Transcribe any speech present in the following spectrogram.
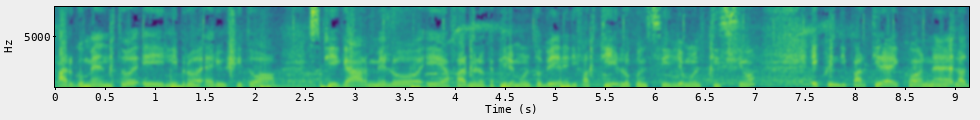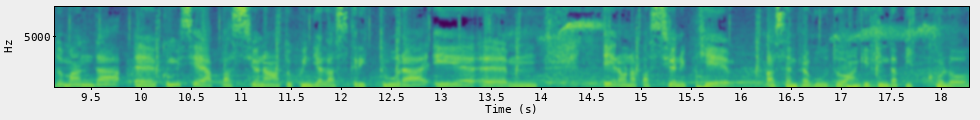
argomento e il libro è riuscito a spiegarmelo e a farmelo capire molto bene, difatti lo consiglio moltissimo. E quindi partirei con la domanda eh, come si è appassionato quindi alla scrittura e ehm, era una passione che ha sempre avuto anche fin da piccolo.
